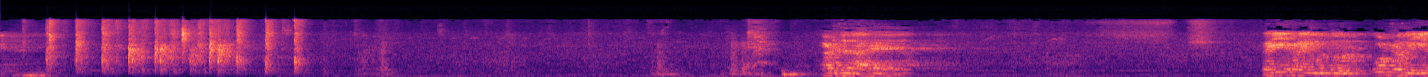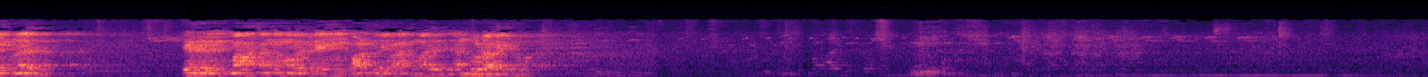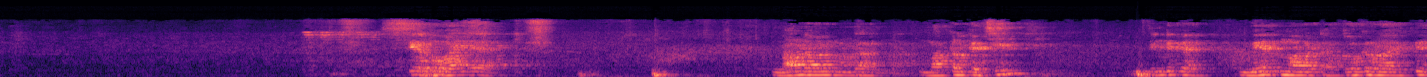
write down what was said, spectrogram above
அடுத்ததாக பெரிய கலைமுத்தூர் கூட்டுறவு இயக்குனர் திரு மா தங்கம் அவர்களை வாழ்த்துறை வழங்குமாறு அன்போடு அழைக்கிறோம். சிறப்பு வாய்ந்த நாடாளுமன்ற மக்கள் கட்சி திண்டுக்கல் மேற்கு மாவட்ட துவக்க விழாவிற்கு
